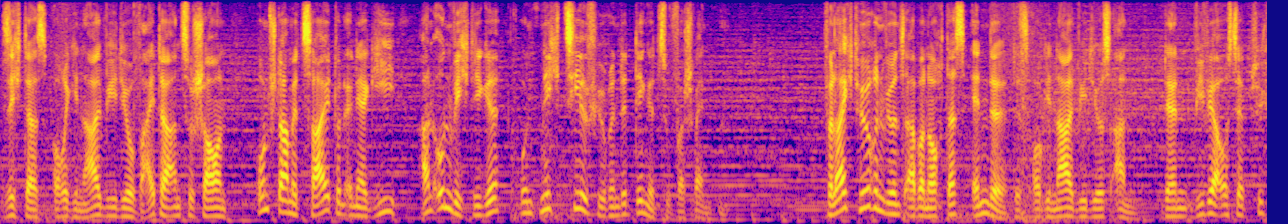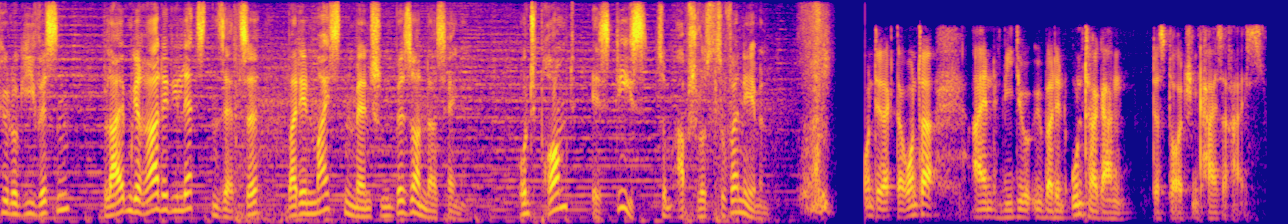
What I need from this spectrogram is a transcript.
sich das Originalvideo weiter anzuschauen und damit Zeit und Energie an unwichtige und nicht zielführende Dinge zu verschwenden. Vielleicht hören wir uns aber noch das Ende des Originalvideos an, denn wie wir aus der Psychologie wissen, bleiben gerade die letzten Sätze bei den meisten Menschen besonders hängen. Und prompt ist dies zum Abschluss zu vernehmen. Und direkt darunter ein Video über den Untergang des Deutschen Kaiserreichs.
